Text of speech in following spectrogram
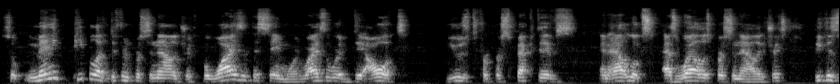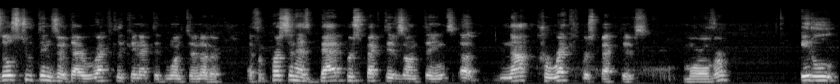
So many people have different personality traits, but why is it the same word? Why is the word de'ot used for perspectives and outlooks as well as personality traits because those two things are directly connected one to another. If a person has bad perspectives on things, uh, not correct perspectives, moreover, it'll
